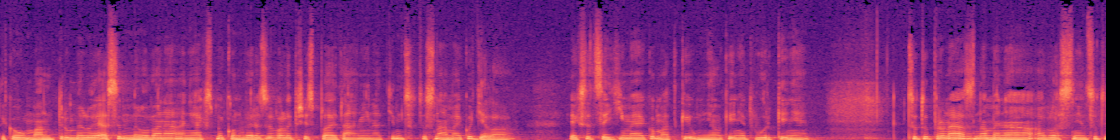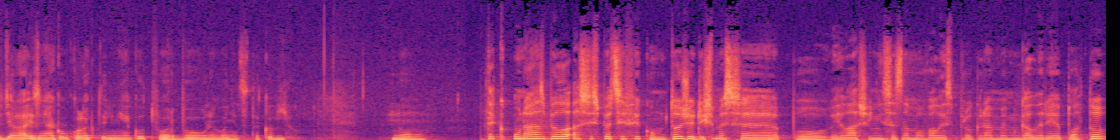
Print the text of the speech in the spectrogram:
takovou mantru miluje asi milovaná a nějak jsme konverzovali při splétání nad tím, co to s námi jako dělá jak se cítíme jako matky, umělkyně, tvůrkyně, co to pro nás znamená a vlastně co to dělá i s nějakou kolektivní jako tvorbou nebo něco takového. No. Tak u nás bylo asi specifikum to, že když jsme se po vyhlášení seznamovali s programem Galerie Plato,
